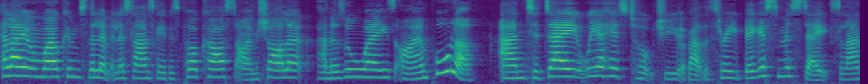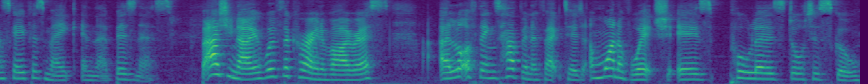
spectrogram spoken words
Hello and welcome to the Limitless Landscapers podcast. I'm Charlotte, And as always, I am Paula. and today we are here to talk to you about the three biggest mistakes landscapers make in their business. But as you know, with the coronavirus, a lot of things have been affected, and one of which is Paula's daughter's school.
